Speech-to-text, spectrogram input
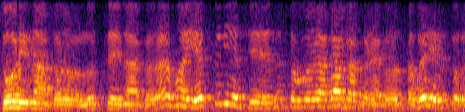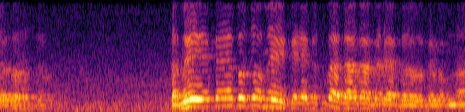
ચોરી ના કરો લુચ્ચાઈ ના કરો. એ જ કરીએ છીએ ને તમે ગાગા કર્યા કરો. તમે એ કર્યા કરો છો. તમે એ કર્યા કરો છો અમે એ કર્યા કરો. શું ગાગા કર્યા કરો? તમને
